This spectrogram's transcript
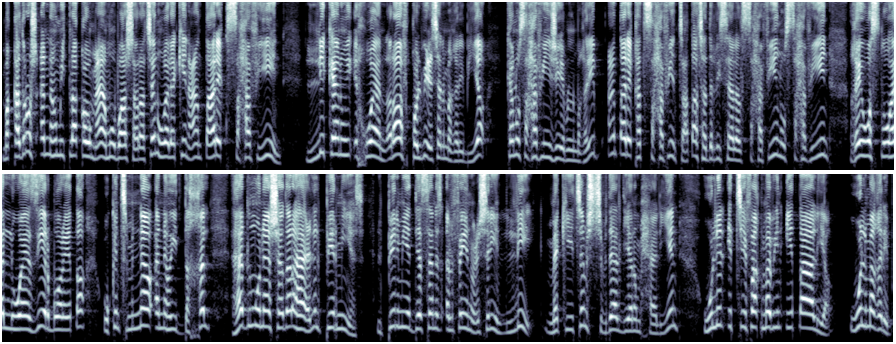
ما قدروش أنهم يتلاقوا معه مباشرة ولكن عن طريق الصحفيين اللي كانوا إخوان رافقوا البعثة المغربية. كانوا صحفيين جايين من المغرب عن طريق هاد الصحفيين تعطات هذه الرسالة للصحفيين والصحفيين غيوصلوها للوزير بوريطة وكنتمناو أنه يتدخل. هاد المناشدة راه على البيرميات البيرميات ديال سنة 2020 اللي ما كيتمش التبدال ديالهم حاليا واللي الاتفاق ما بين إيطاليا والمغرب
